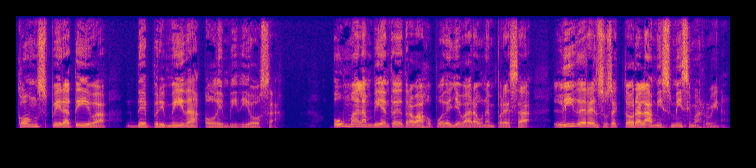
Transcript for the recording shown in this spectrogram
conspirativa, deprimida o envidiosa. Un mal ambiente de trabajo puede llevar a una empresa líder en su sector a la mismísima ruina.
